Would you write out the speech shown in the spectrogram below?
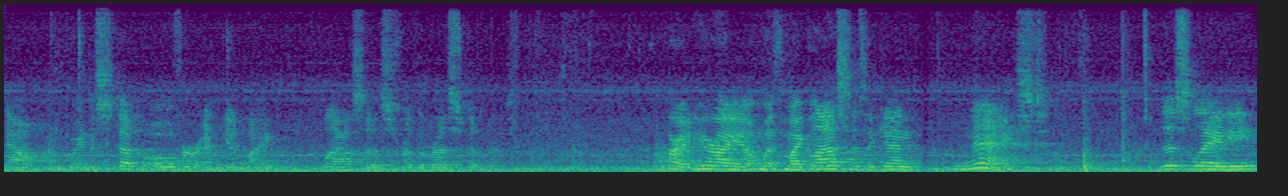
Now, I'm going to step over and get my glasses for the rest of it. All right, here I am with my glasses again. Next, this lady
